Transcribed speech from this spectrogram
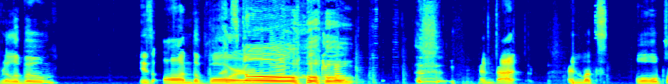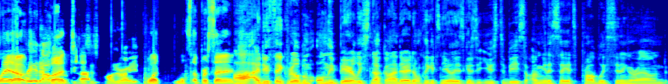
Rillaboom is on the board. Let's go. and that and let's we'll, we'll play it out. Play it out, though, but 'cause uh, this is fun, right? what what's the percentage? uh, I do think Rillaboom only barely snuck on there. I don't think it's nearly as good as it used to be. So I'm gonna say it's probably sitting around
